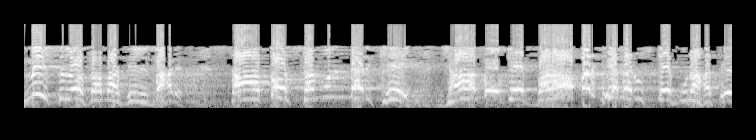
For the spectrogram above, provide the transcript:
مسلو سب دل بھر ساتوں سمندر کے جھاگوں کے برابر بھی اگر اس کے گناہ تھے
